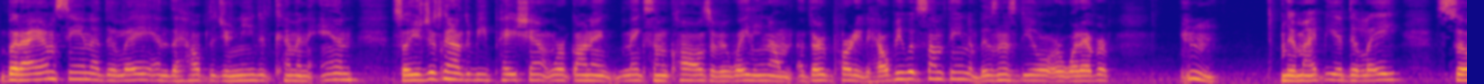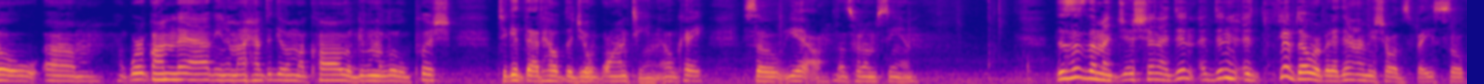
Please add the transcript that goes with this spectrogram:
But I am seeing a delay in the help that you needed coming in. So you're just going to have to be patient, work on it, make some calls if you're waiting on a third party to help you with something, a business deal or whatever. there might be a delay. So um, work on that. You know, might have to give them a call or give them a little push to get that help that you're wanting, okay? So, yeah, that's what I'm seeing. This is the magician. I didn't, it didn't, it flipped over, but I didn't really show its face, so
